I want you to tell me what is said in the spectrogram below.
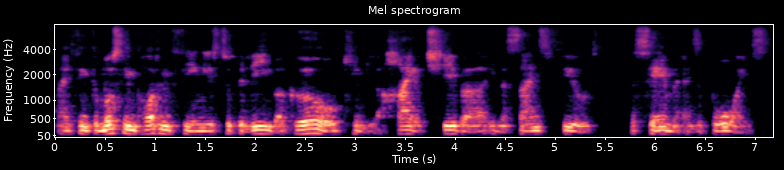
I think the most important thing is to believe a girl can be a high achiever in the science field, the same as boys.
